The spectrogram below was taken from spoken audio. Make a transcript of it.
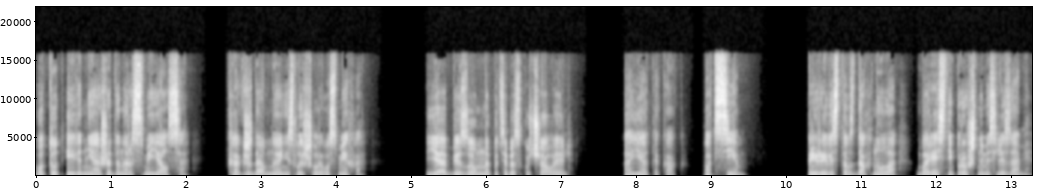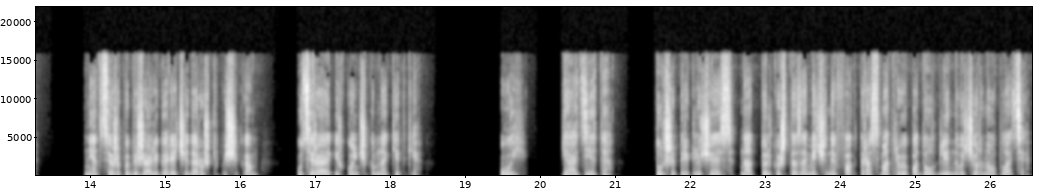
Вот тут Ивин неожиданно рассмеялся. Как же давно я не слышала его смеха. «Я безумно по тебе скучал, Эль». «А я-то как? По всем». Прерывисто вздохнула, борясь с непрошенными слезами. Нет, все же побежали горячие дорожки по щекам. Утираю их кончиком накидки. «Ой, я одета?» Тут же переключаясь на только что замеченный факт, рассматриваю подол длинного черного платья.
